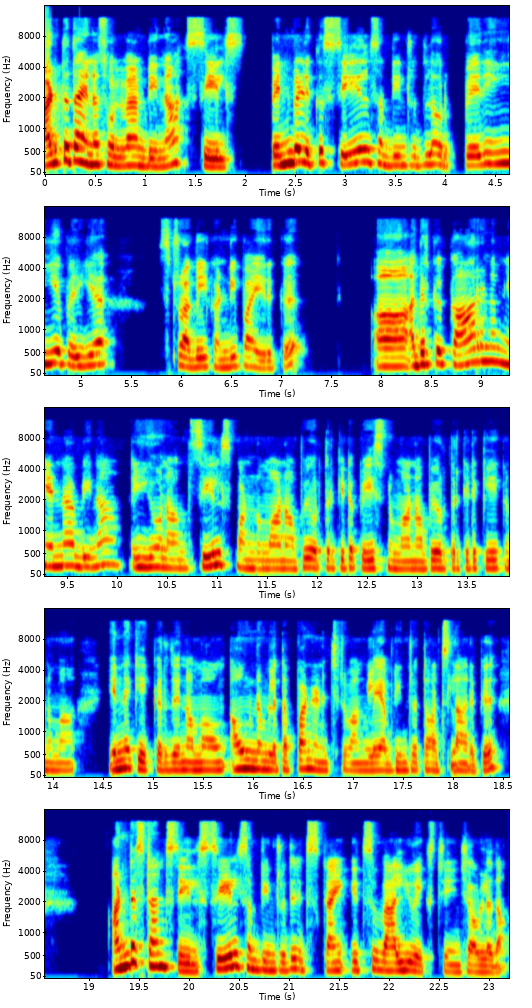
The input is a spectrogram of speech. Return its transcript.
அடுத்ததான் என்ன சொல்வேன் அப்படின்னா சேல்ஸ் பெண்களுக்கு சேல்ஸ் அப்படின்றதுல ஒரு பெரிய பெரிய ஸ்ட்ரகிள் கண்டிப்பா இருக்கு. ஆஹ் அதற்கு காரணம் என்ன அப்படின்னா ஐயோ நான் சேல்ஸ் பண்ணணுமா நான் போய் ஒருத்தர்கிட்ட பேசணுமா? நான் போய் ஒருத்தர்கிட்ட கேட்கணுமா? என்ன கேட்கறது? நம்ம அவங்க அவங்க நம்மள தப்பா நினைச்சிருவாங்களே அப்படின்ற தாட்ஸ்லாம் இருக்கு. அண்டர்ஸ்டாண்ட் சேல்ஸ் சேல்ஸ் அப்படின்றது இட்ஸ் கை இட்ஸ் வேல்யூ எக்ஸ்சேஞ்ச் அவ்வளவுதான்.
